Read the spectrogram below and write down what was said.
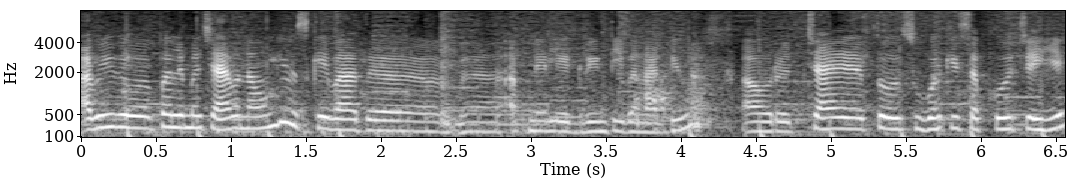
अभी पहले मैं चाय बनाऊँगी, उसके बाद अपने लिए ग्रीन टी बनाती हूँ। और चाय तो सुबह की सबको चाहिए।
